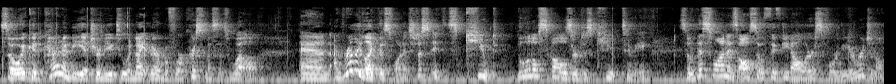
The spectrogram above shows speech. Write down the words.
So it could kind of be a tribute to A Nightmare Before Christmas as well. And I really like this one. It's just, it's cute. The little skulls are just cute to me. So this one is also $50 for the original.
